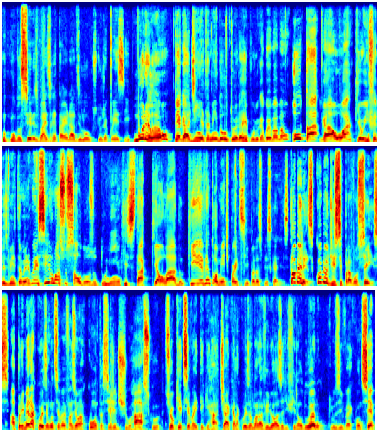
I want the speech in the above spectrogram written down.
um dos seres mais retardados e loucos que eu já conheci. Murilão, pegadinha também doutor da República Boi Babão. O Tagawa, que eu infelizmente também não conheci. E o nosso saudoso Tuninho, que está aqui ao lado, que eventualmente participa das pescarias. Então, beleza. Como eu disse para vocês, a primeira coisa quando você vai fazer uma conta, seja de churrasco, sei o que, que você vai ter que ratear, aquela coisa maravilhosa de final do ano, inclusive vai acontecer,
